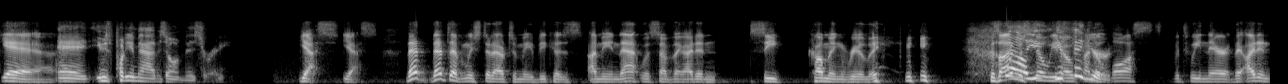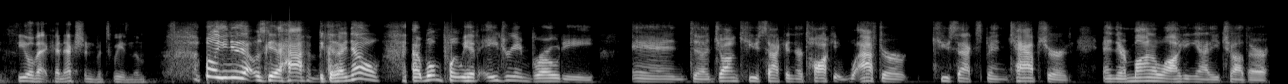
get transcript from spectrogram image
Yeah, and he was putting him out of his own misery. Yes, yes, that that definitely stood out to me because I mean that was something I didn't see coming really. Because well, I was still, you, you, know, kind of lost between there. I didn't feel that connection between them. Well, you knew that was going to happen because I know at one point we have Adrien Brody and uh, John Cusack, and they're talking after Cusack's been captured, and they're monologuing at each other.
